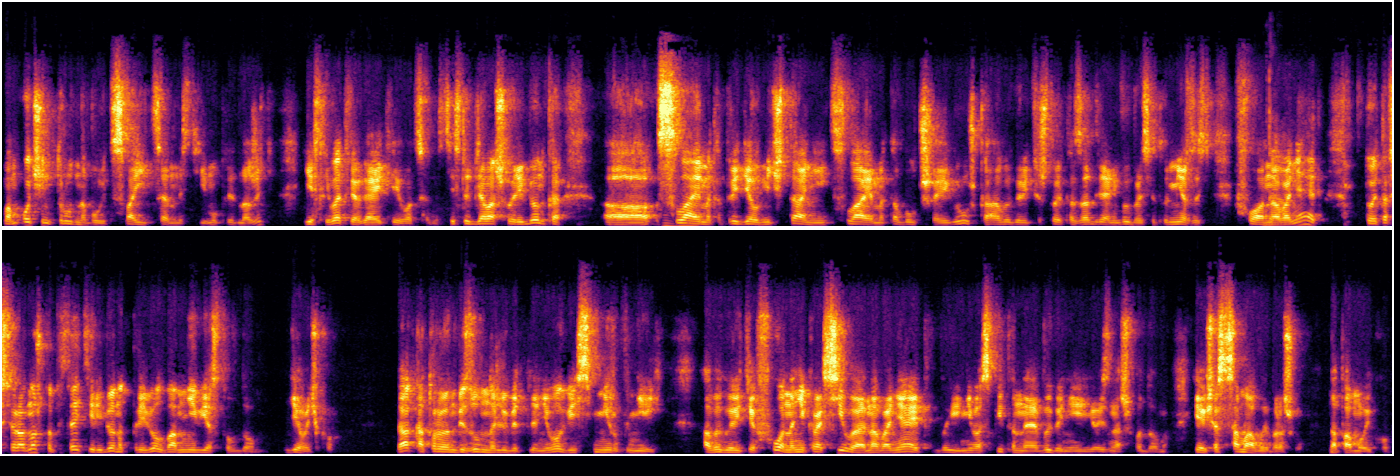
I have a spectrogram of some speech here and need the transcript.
Вам очень трудно будет свои ценности ему предложить, если вы отвергаете его ценности. Если для вашего ребенка э, слайм – это предел мечтаний, слайм – это лучшая игрушка, а вы говорите, что это за дрянь, выбрось эту мерзость, фу, она да. воняет, то это все равно, что, представляете, ребенок привел вам невесту в дом, девочку, да, которую он безумно любит, для него весь мир в ней. А вы говорите, фу, она некрасивая, она воняет, вы невоспитанная, выгони ее из нашего дома. Я ее сейчас сама выброшу на помойку.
